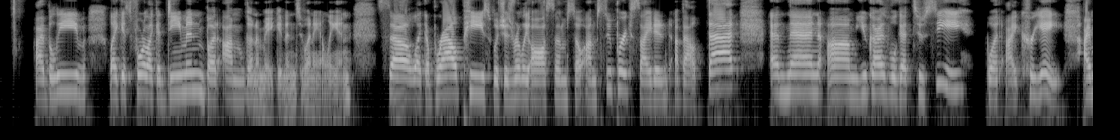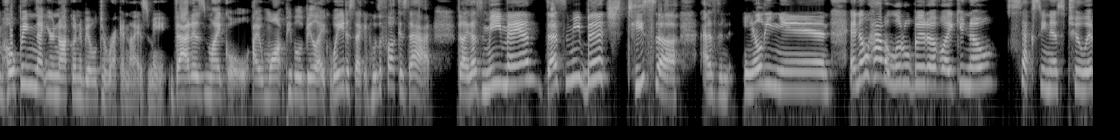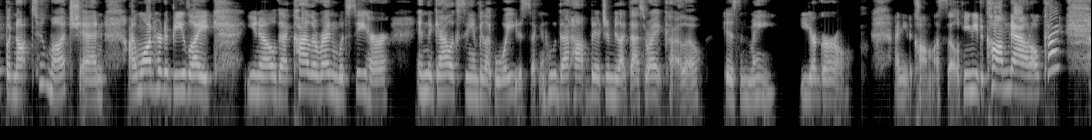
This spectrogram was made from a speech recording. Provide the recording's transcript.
I believe like it's for like a demon, but I'm gonna make it into an alien. So like a brow piece, which is really awesome. So I'm super excited about that. And then um, you guys will get to see what I create. I'm hoping that you're not going to be able to recognize me. That is my goal. I want people to be like, wait a second, who the fuck is that? Be like, that's me, man. That's me, bitch. Tisa as an alien. And it'll have a little bit of like, you know, sexiness to it, but not too much. And I want her to be like, you know, that Kylo Ren would see her in the galaxy and be like, wait a second, who that hot bitch? And be like, that's right, Kylo, is me, your girl. I need to calm myself. You need to calm down, okay?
